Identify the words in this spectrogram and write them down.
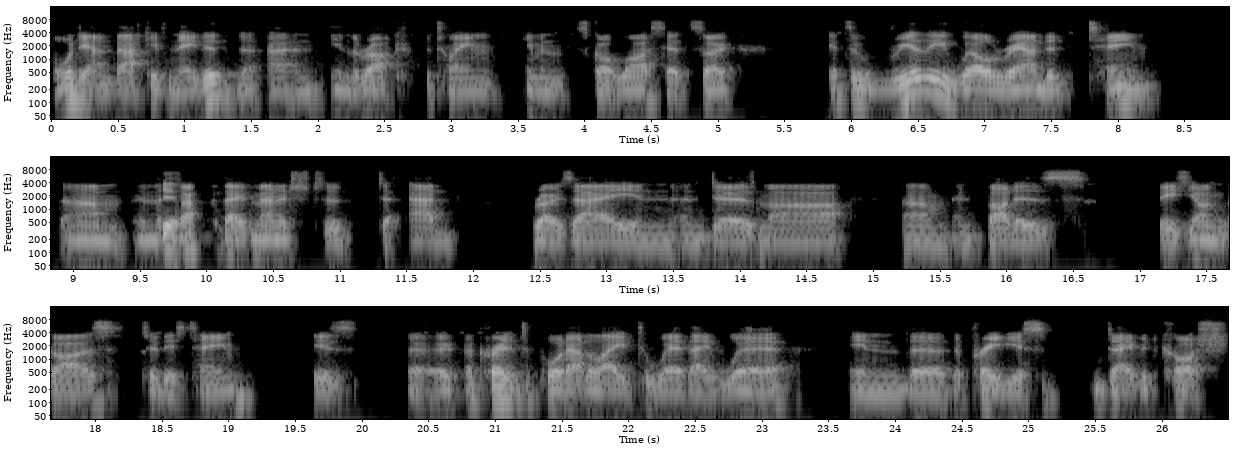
or down back if needed, uh, and in the ruck between him and Scott Lycett. So it's a really well-rounded team, um, and the yeah. fact that they've managed to to add Rose and and Duursma um, and Butters these young guys to this team is a, a credit to Port Adelaide to where they were in the, the previous David Kosh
